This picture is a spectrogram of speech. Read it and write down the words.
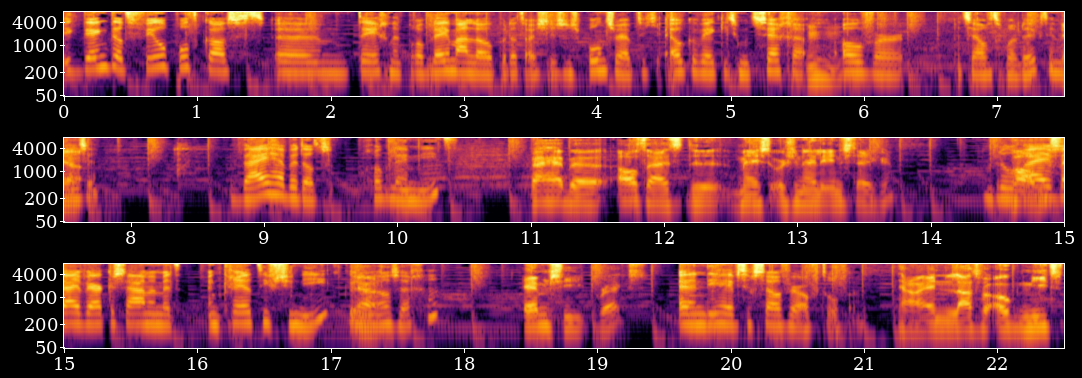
Ik denk dat veel podcasts ehm, tegen het probleem aanlopen dat als je een sponsor hebt, dat je elke week iets moet zeggen Mhm. over hetzelfde product in Ja. wezen. Wij hebben dat probleem niet. Wij hebben altijd de meest originele insteken. Ik bedoel, Want? wij, wij werken samen met een creatief genie, kunnen Ja. we wel zeggen. MC Rex. En die heeft zichzelf weer overtroffen. Ja, en laten we ook niet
